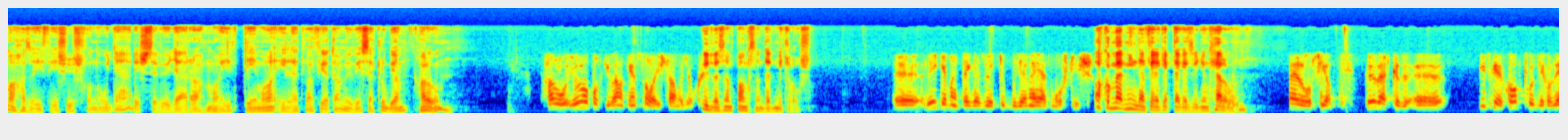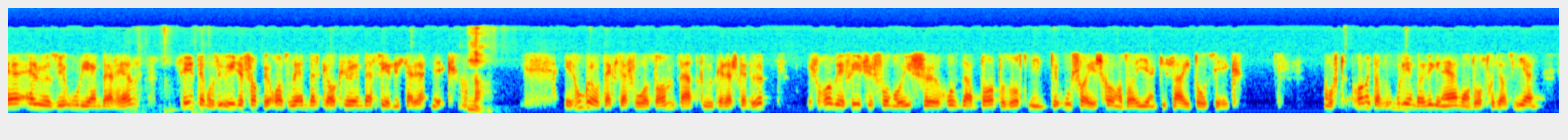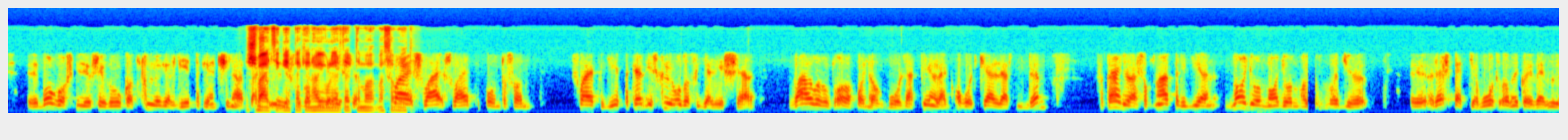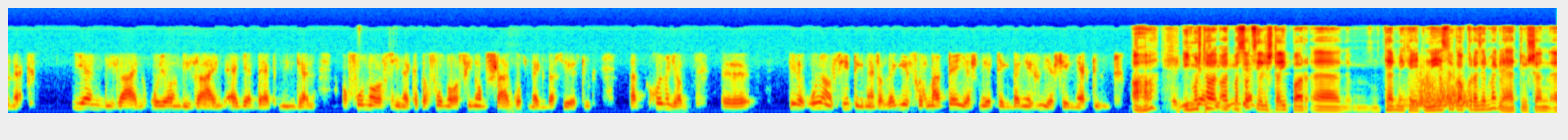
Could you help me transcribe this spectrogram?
a hazai fésűs fonógyár és szövőgyár a mai téma, illetve a Fiatal Művészek Klubja. Haló! Halló, jó napot kívánok, én Szala István vagyok. Üdvözlöm, Punksnoded Miklós. Régebben tegeződtük, ugye melyet most is. Akkor mindenféleképp tegeződjünk. Hello! Hello, szia! Következő, itt kell kapcsolódni az előző úriemberhez. Szerintem az ő édesapja az az emberke, akiről én beszélni szeretnék. Na. Én Hungarotexes voltam, tehát külkereskedő, és a hazai fésűsfonó is hozzám tartozott, mint USA és Kanada ilyen kiszállító cég. Most, amit az úriember végén elmondott, hogy az ilyen magas minőségű dolgokat különleges gépeken csinálták. Svájci gépeken, ha jól értettem a, a szavait. Svájci, svájci, pontosan. Svájci gépeken, és külön odafigyeléssel. Válogatott alapanyagból, de tényleg, ahogy kellett minden. A tárgyalásoknál pedig ilyen nagyon-nagyon-nagyon nagy respektje volt az amerikai vevőnek. Ilyen dizájn, olyan dizájn, egyebek, minden, a fonalszíneket, a fonal finomságot megbeszéltük. Tehát, hogy mondjam, tényleg olyan szintig ment az egész, hogy már teljes mértékben ilyen hülyeségnek tűnt. Aha, De így most ha a, a, a szocialista ipar termékeit nézzük, akkor azért meglehetősen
